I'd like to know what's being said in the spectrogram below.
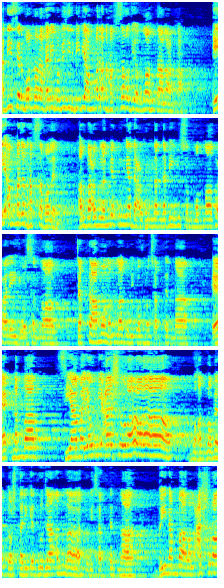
হাদিসের বর্ণনাকারী নবীজির বিবি আম্মাজান হাফসা রাদিয়াল্লাহু তাআলা আনহা। এই আম্মাজান হাফসা বলেন চারটা আমল আল্লাহ নবী কখনো ছাড়তেন না। এক নাম্বার, সিয়ামা ইয়াউমি আশুরা। মুহররমের 10 তারিখের রোজা আল্লাহ নবী ছাড়তেন না। দুই নাম্বার, আল আশরা।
